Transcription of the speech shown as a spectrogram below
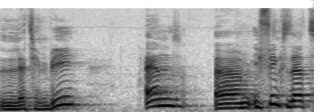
let him be, and um, he thinks that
